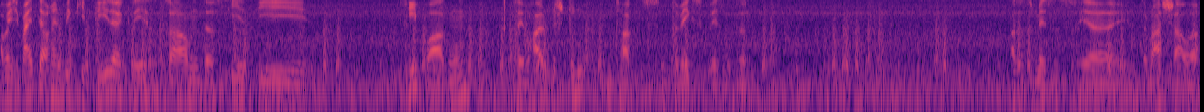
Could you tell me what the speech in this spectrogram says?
Aber ich meinte auch in Wikipedia gelesen zu haben, dass hier die Triebwagen so im halben Stundentakt unterwegs gewesen sind. Also zumindest in der Rush Hour.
